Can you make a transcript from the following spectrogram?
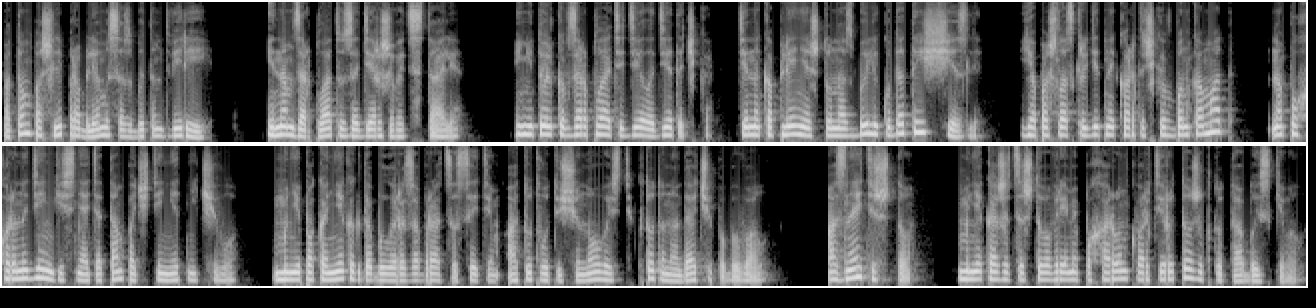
Потом пошли проблемы со сбытом дверей. И нам зарплату задерживать стали. И не только в зарплате дело, деточка. Те накопления, что у нас были, куда-то исчезли. Я пошла с кредитной карточкой в банкомат, на похороны деньги снять, а там почти нет ничего. Мне пока некогда было разобраться с этим, а тут вот еще новость, кто-то на даче побывал. А знаете что? Мне кажется, что во время похорон квартиру тоже кто-то обыскивал.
